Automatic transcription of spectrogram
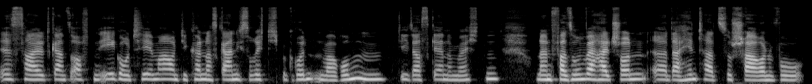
ist halt ganz oft ein Ego-Thema und die können das gar nicht so richtig begründen, warum die das gerne möchten. Und dann versuchen wir halt schon äh, dahinter zu schauen, wo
